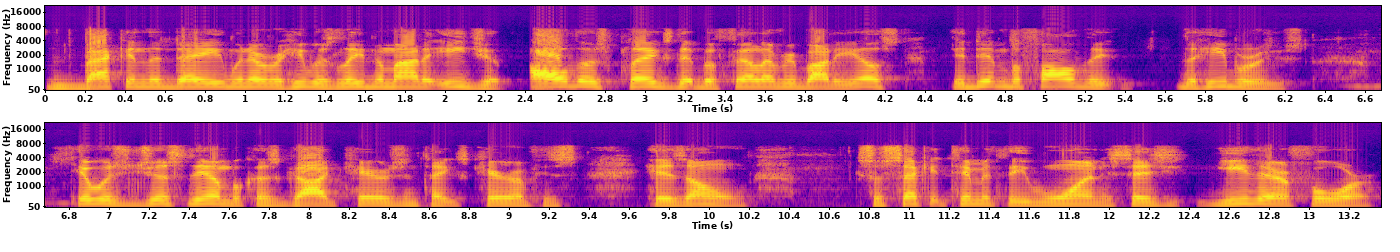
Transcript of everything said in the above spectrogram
back in the day whenever he was leading them out of Egypt. All those plagues that befell everybody else, it didn't befall the, the Hebrews. It was just them because God cares and takes care of his his own. So 2 Timothy 1, it says, Ye therefore,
